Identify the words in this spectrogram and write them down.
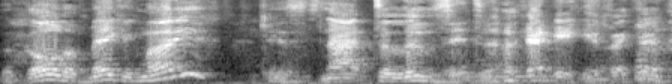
The goal of making money is not to lose it. Okay, It's like that.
